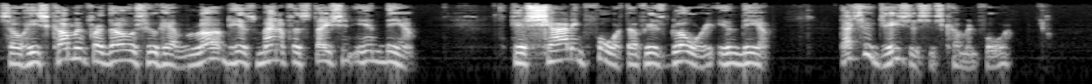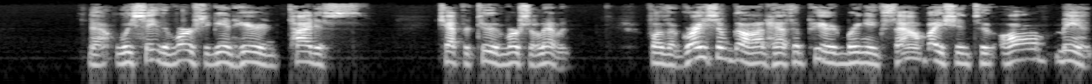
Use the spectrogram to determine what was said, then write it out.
So he's coming for those who have loved his manifestation in them, his shining forth of his glory in them. That's who Jesus is coming for. Now we see the verse again here in Titus chapter 2 and verse 11. For the grace of God hath appeared bringing salvation to all men,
